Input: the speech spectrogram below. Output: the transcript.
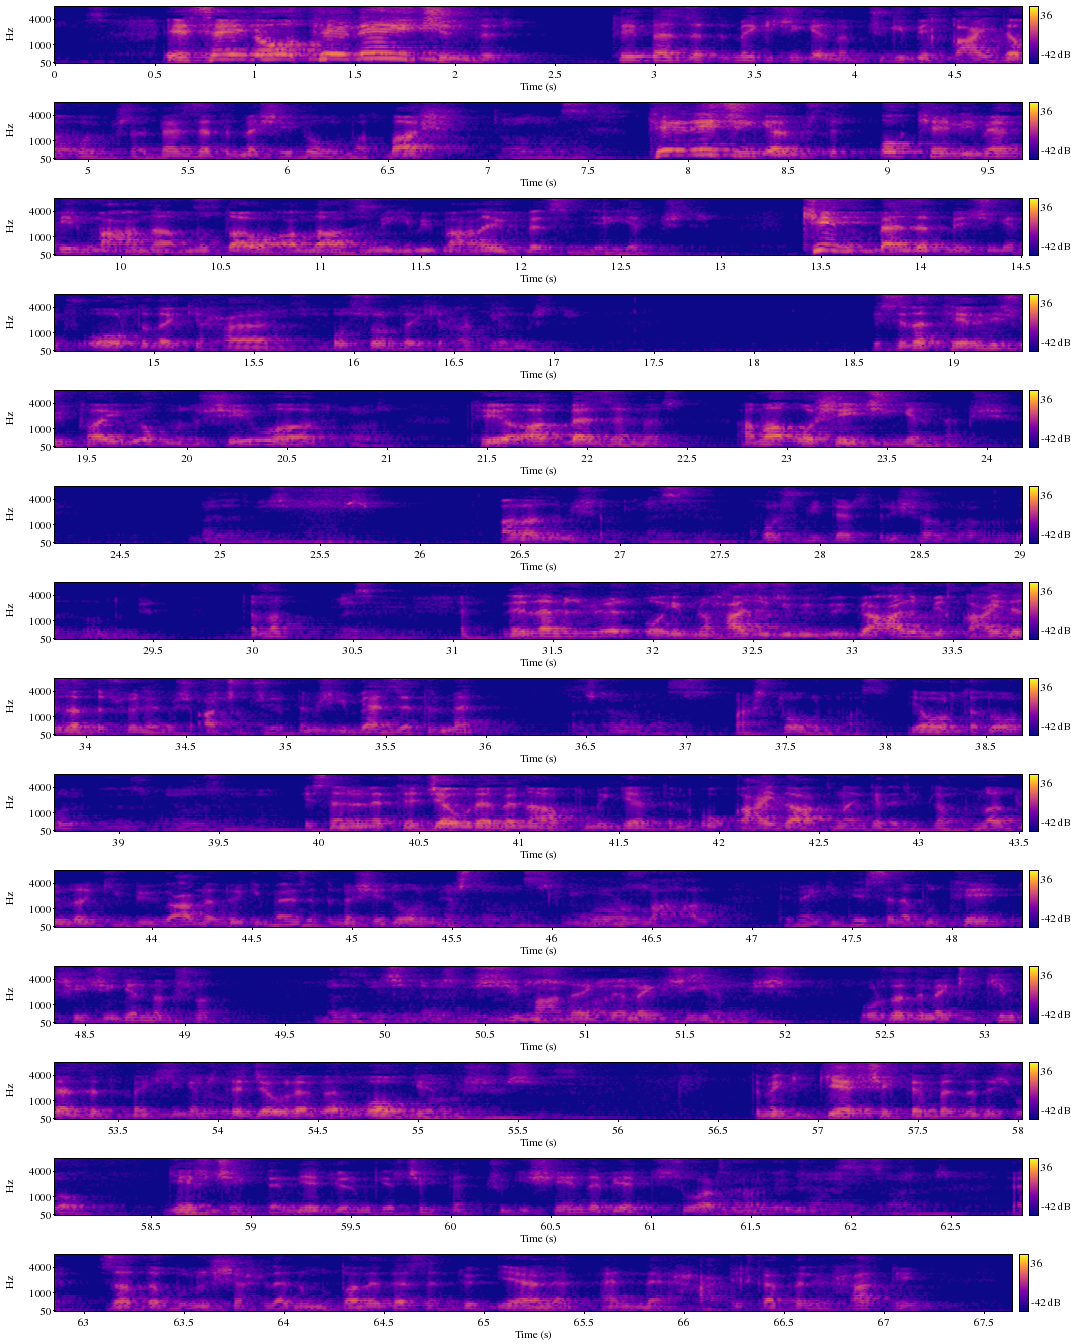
E seyde o T ne içindir? T benzetilmek için gelmemiş. Çünkü bir kaide koymuşlar. Benzetilme şeyde olmaz. Baş. Olmaz. T ne için gelmiştir? O kelime bir mana, mutava, lazimi gibi mana yüklensin diye gelmiştir. Kim benzetme için gelmiş? O ortadaki harf, o sorudaki harf gelmiştir. Mesela T'nin hiçbir payı yok mudur? Şeyi var. Var. T'ye ad benzemez. Ama o şey için gelmemiş. Benzetme için gelmiş. Anladın mı inşallah? Mesela. Hoş bir derstir inşallah. anladın, Oldu mu? Tamam. Mesela. Nereden biz biliyoruz? O İbn Hacı gibi büyük bir alim bir kaide zaten söylemiş açık bir şekilde. Demiş ki benzetilme Başta olmaz. Başta olmaz. Ya ortada olur. Ya da sonunda. E sen öne tecevvürebe ne yaptı mı geldi mi? O kaide aklına gelecekler. Bunlar diyorlar ki büyük alimler diyor ki benzetilme şeyde olmuyor. Başta olmaz. Allah Allah. Demek ki desene bu T şey için gelmemiş lan. Benzetme için gelmiş. Bir mana eklemek için gelmiş. Orada demek ki kim benzetilmek için gelmiş? Tecevvürebe vav gelmiş. Demek ki gerçekten benzetmiş vav. Gerçekten. Niye diyorum gerçekten? Çünkü şeyin de bir etkisi var. De bir etkisi var. Heh, Zaten bunun şerhlerini mutala edersen diyor İ'lem enne hakikatel ilhaki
